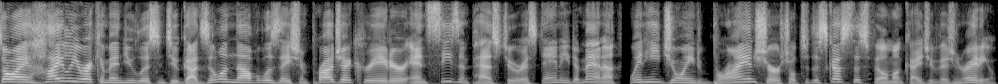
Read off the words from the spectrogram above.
So I highly recommend you listen to Godzilla Novelization Project creator and season pass tourist Danny DiManna when he joined Brian Scherschel to discuss this film on Kaiju Vision Radio.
